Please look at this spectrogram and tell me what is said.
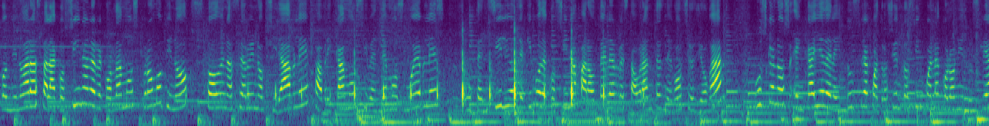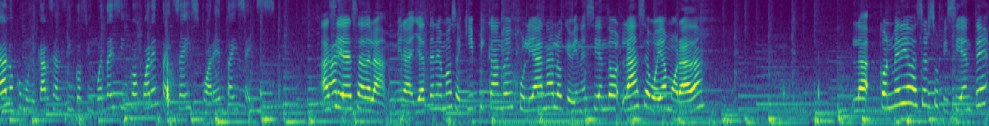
Por continuar hasta la cocina. Le recordamos Promotinox, todo en acero inoxidable. Fabricamos y vendemos muebles, utensilios y equipo de cocina para hoteles, restaurantes, negocios y hogar. Búsquenos en calle de la Industria 405 en la Colonia Industrial o comunicarse al 555-4646. Así es, Adela. Mira, ya tenemos aquí picando en juliana lo que viene siendo la cebolla morada. La, con media va a ser suficiente.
